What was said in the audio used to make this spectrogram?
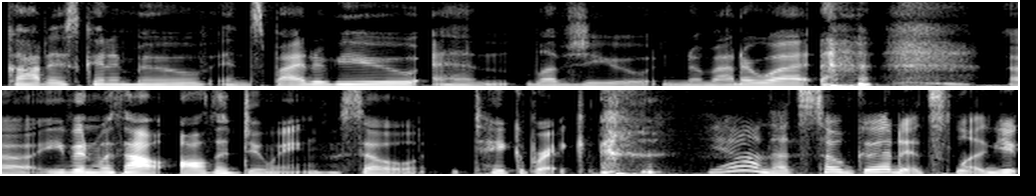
God is going to move in spite of you and loves you no matter what, uh, even without all the doing. So take a break. yeah, that's so good. It's like you.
